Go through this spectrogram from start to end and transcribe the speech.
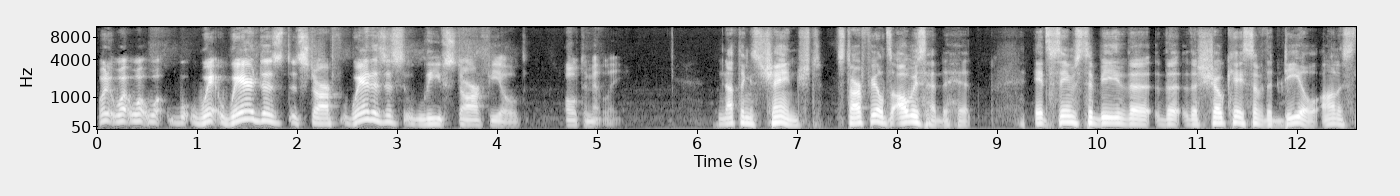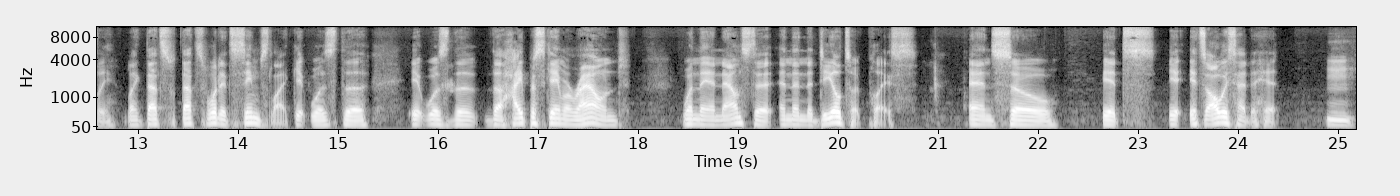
What, what, what, what, where, where does the star, where does this leave Starfield ultimately? Nothing's changed. Starfield's always had to hit it seems to be the the the showcase of the deal honestly. Like that's that's what it seems like. It was the it was the the hypest game around when they announced it and then the deal took place. And so it's it, it's always had to hit. Mm.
